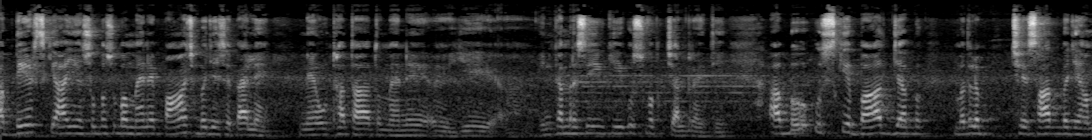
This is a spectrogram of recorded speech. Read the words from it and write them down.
अपडेट्स क्या आई है? सुबह सुबह मैंने पाँच बजे से पहले मैं उठा था तो मैंने ये इनकम रिसीव की, उस वक्त चल रही थी। अब उसके बाद जब मतलब छः सात बजे हम,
